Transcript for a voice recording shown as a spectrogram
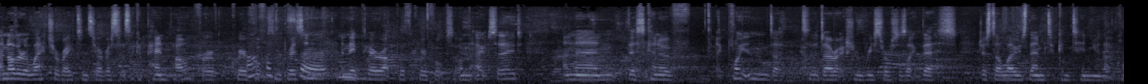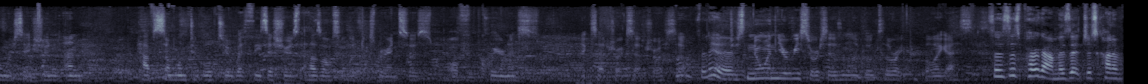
another letter writing service. It's like a pen pal for queer Oh, folks in prison, and they pair up with queer folks on the outside. And then this kind of like pointing to the direction of resources like this just allows them to continue that conversation and have someone to go to with these issues that has also lived experiences of queerness, etc., etc. So yeah, just knowing your resources and like going to the right people, I guess. So, is this program, is it just kind of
